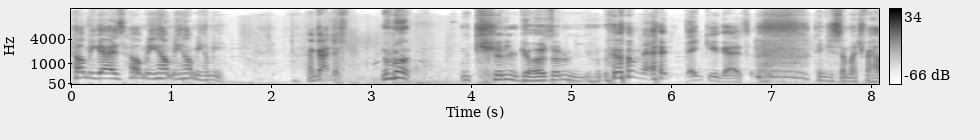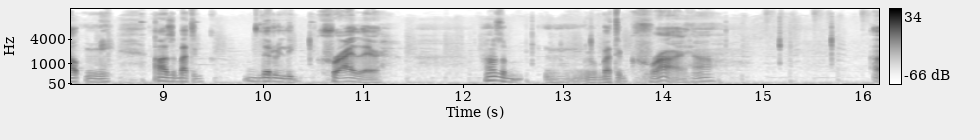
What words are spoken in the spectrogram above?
Help me guys, help me, help me, help me, help me. I got this. No, run. I'm kidding, guys. I don't. Man, thank you, guys. Thank you so much for helping me. I was about to literally cry there. I was about to cry, huh? Uh,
